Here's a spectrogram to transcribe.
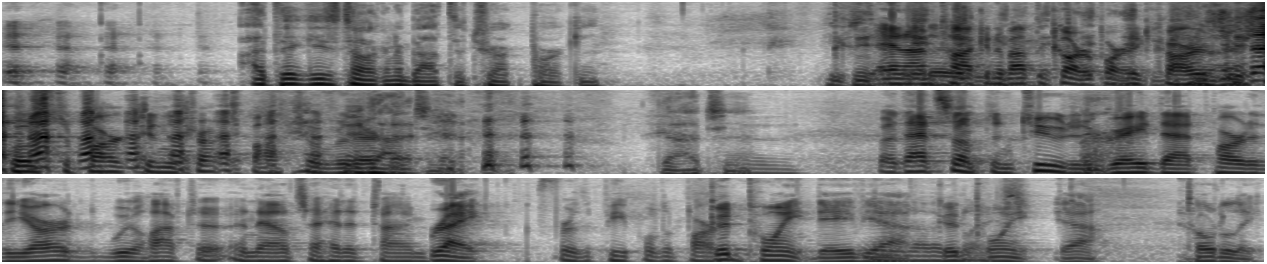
I think he's talking about the truck parking. And I'm talking about the car The parking. cars are supposed to park in the truck spots over there. Gotcha. gotcha. But that's something too, to grade that part of the yard, we'll have to announce ahead of time. Right. For the people to park. Good point, Dave. Yeah, good place. point. Yeah, totally.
